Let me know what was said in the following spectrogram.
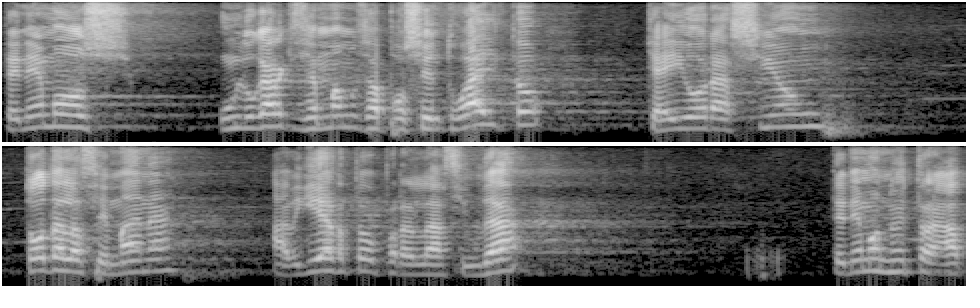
Tenemos un lugar que llamamos aposento alto, que hay oración toda la semana, abierto para la ciudad. Tenemos nuestra,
